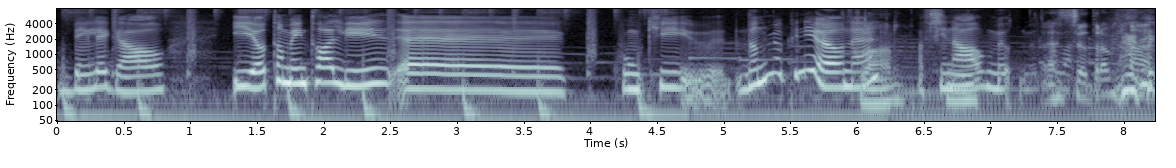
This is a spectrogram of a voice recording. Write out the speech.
bem legal. E eu também tô ali é, com que. dando minha opinião, né? Claro, Afinal, meu, meu É trabalho. seu trabalho.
